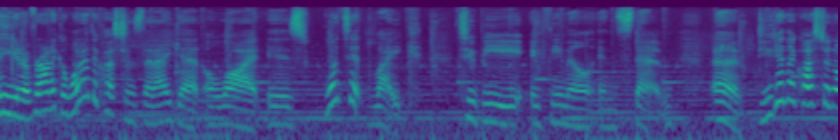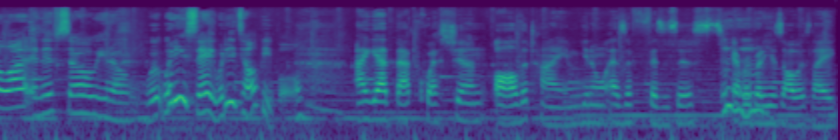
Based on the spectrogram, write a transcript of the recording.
You know, Veronika, one of the questions that I get a lot is what's it like to be a female in STEM? Uh, do you get that question a lot? And if so, you know, what, what do you say? What do you tell people? I get that question all the time. You know, as a physicist, mm-hmm. everybody is always like,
